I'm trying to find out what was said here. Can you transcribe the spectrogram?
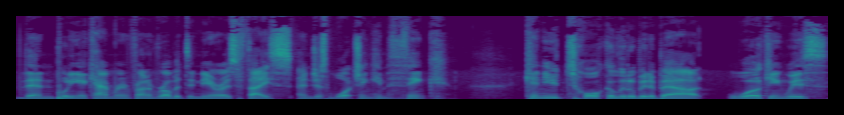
than putting a camera in front of Robert De Niro's face and just watching him think. Can you talk a little bit about working with,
